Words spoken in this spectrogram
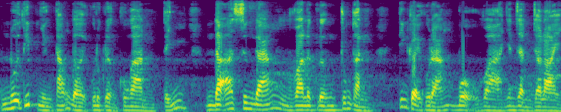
nối tiếp những thắng lợi của lực lượng công an tỉnh đã xứng đáng và lực lượng trung thành, tin cậy của đảng, bộ và nhân dân Gia Lai.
